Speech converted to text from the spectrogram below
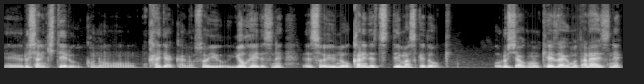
ロシアに来ているこの海外からのそういう傭兵ですねそういうのお金で釣っていますけどロシアはこの経済が持たないですね、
